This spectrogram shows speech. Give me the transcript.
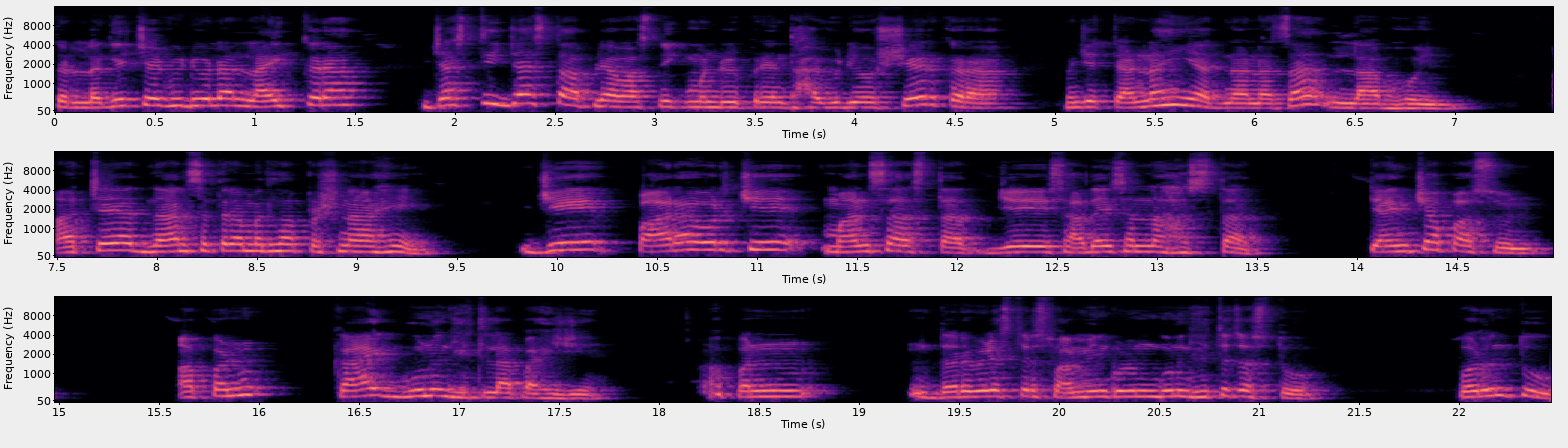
तर लगेच या व्हिडिओला लाईक करा. जास्तीत जास्त आपल्या वासनिक मंडळीपर्यंत हा व्हिडिओ शेअर करा म्हणजे त्यांनाही या ज्ञानाचा लाभ होईल. आजच्या या ज्ञान सत्रामधला प्रश्न आहे जे पारावरचे माणसं असतात जे साधायसांना हसतात त्यांच्यापासून आपण काय गुण घेतला पाहिजे? आपण दरवेळेस तर स्वामींकडून गुण घेतच असतो परंतु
